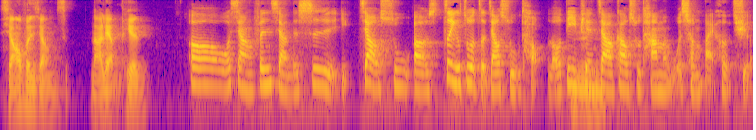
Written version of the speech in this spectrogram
想要分享哪两篇？呃，我想分享的是叫书，呃，这个作者叫书童，然后第一篇叫告诉他们我乘白鹤去了，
